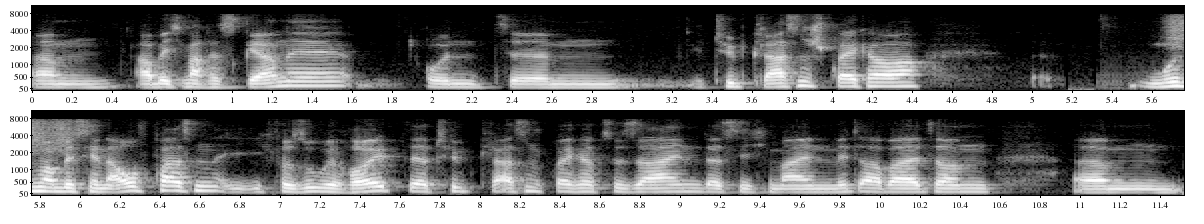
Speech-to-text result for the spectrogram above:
Ähm, aber ich mache es gerne und ähm, Typ Klassensprecher muss man ein bisschen aufpassen. Ich versuche heute der Typ Klassensprecher zu sein, dass ich meinen Mitarbeitern ähm,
